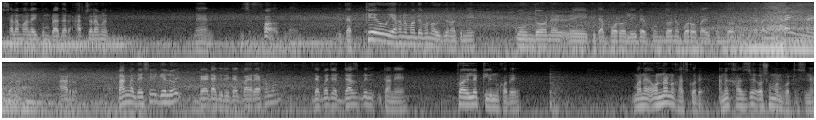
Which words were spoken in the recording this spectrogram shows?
আসসালামু আলাইকুম, ব্রাদার। আসসালামু আলাইকুম। Man it's fog, man. এটা কেউ এখন আমাদের মনে হইতো না তুমি কোন ধরনের এই কিতা বড় লিডার কোন ধরনের বড় ভাই, কোন ধরনের কিতা ভাই টাইম নাই কোনো। আর বাংলাদেশে গেলেই ব্যাটাগিরি দেখবা আর এখনও দেখবা যে ডাস্টবিন টানে টয়লেট ক্লিন করে মানে অন্যান্য কাজ করে। আমি কাজে অসম্মান করতেছি না।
